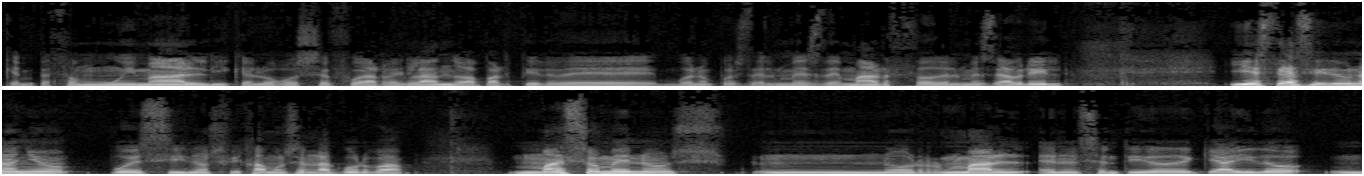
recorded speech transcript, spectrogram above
que empezó muy mal y que luego se fue arreglando a partir de, bueno, pues del mes de marzo, del mes de abril. Y este ha sido un año, pues si nos fijamos en la curva, más o menos mm, normal en el sentido de que ha ido mm,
